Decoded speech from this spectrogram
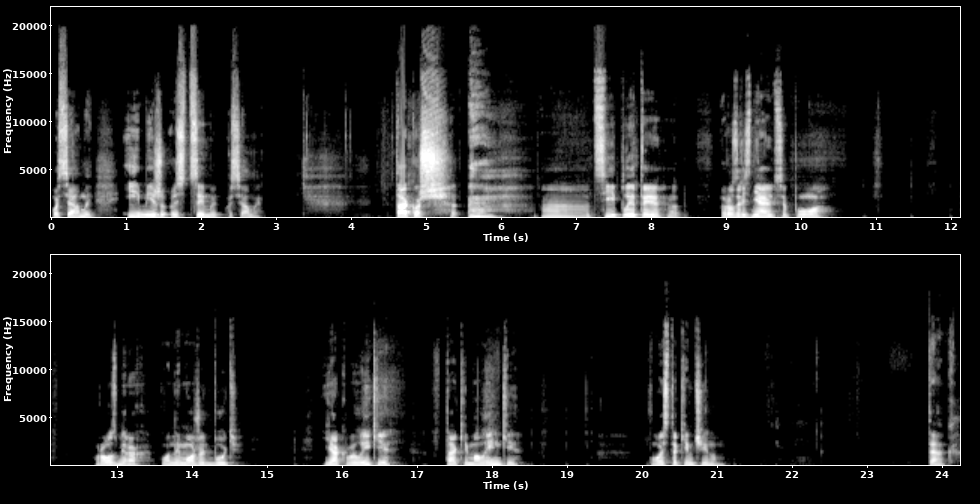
осями і між ось цими осями. Також е, ці плити розрізняються по розмірах. Вони можуть бути як великі, так і маленькі. Ось таким чином. Так.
